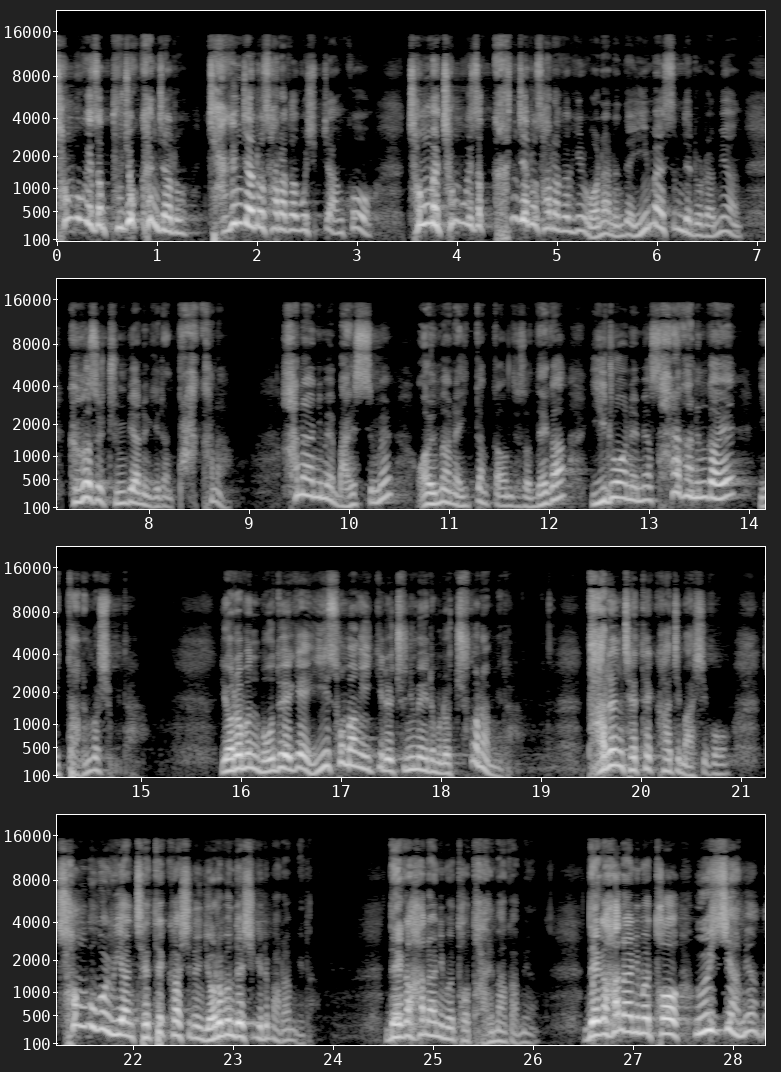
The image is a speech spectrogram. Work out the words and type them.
천국에서 부족한 자로, 작은 자로 살아가고 싶지 않고 정말 천국에서 큰 자로 살아가기를 원하는데 이 말씀대로라면 그것을 준비하는 길은 딱 하나. 하나님의 말씀을 얼마나 이 땅 가운데서 내가 이루어내며 살아가는가에 있다는 것입니다. 여러분 모두에게 이 소망이 있기를 주님의 이름으로 축원합니다. 다른 재택하지 마시고 천국을 위한 재택하시는 여러분 되시기를 바랍니다. 내가 하나님을 더 닮아가면 내가 하나님을 더 의지하면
